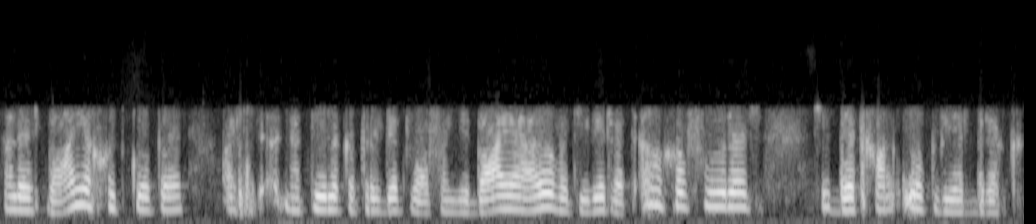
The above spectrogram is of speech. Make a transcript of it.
Hulle is baie goedkoper as natuurlike produk waarvan jy baie hou wat jy weet wat ingevoer is. So dit gaan ook weer druk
